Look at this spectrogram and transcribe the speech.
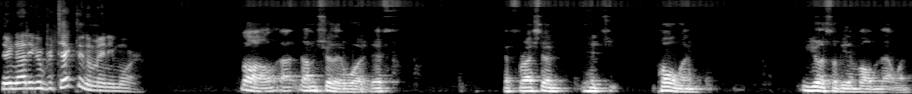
They're not even protecting them anymore. Well, I- I'm sure they would if if Russia hits Poland, U.S. will be involved in that one.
